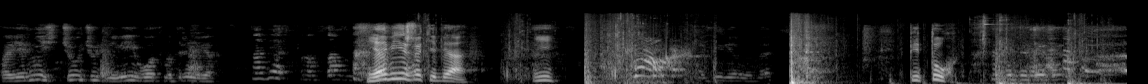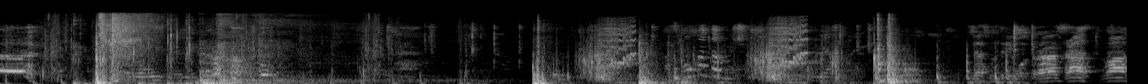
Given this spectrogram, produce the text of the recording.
Повернись чуть-чуть левее, вот, смотри наверх. Наверх, на самом Я вижу тебя. И Охеренно, да? петух. А сколько там еще? Сейчас смотри, вот раз. Раз, два,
